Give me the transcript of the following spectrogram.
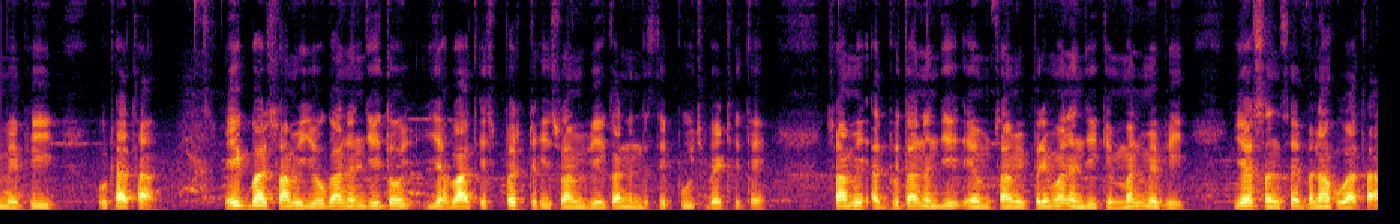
में भी उठा था। एक बार स्वामी योगानंद जी तो यह बात स्पष्ट ही स्वामी विवेकानंद से पूछ बैठे थे। स्वामी अद्भुतानंद जी एवं स्वामी प्रेमानंद जी के मन में भी यह संशय बना हुआ था।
